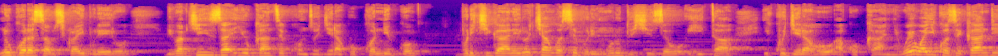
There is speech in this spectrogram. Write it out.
Nukora subscribe rero biba byiza iyo ukanze kunzogera kuko ni bwo buri kiganiro cyangwa se buri nkuru dushyizeho ihita ikugeraho ako kanya. We wayikoze kandi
